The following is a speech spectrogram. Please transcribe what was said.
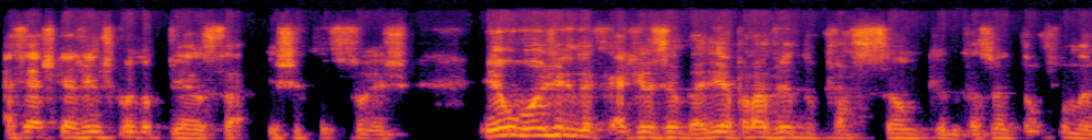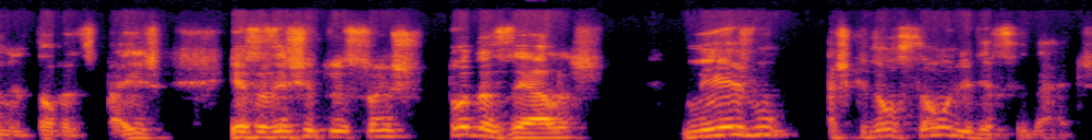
assim, acho que a gente, quando pensa instituições, eu hoje ainda acrescentaria a palavra educação, que a educação é tão fundamental para esse país, e essas instituições, todas elas, mesmo as que não são universidades,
